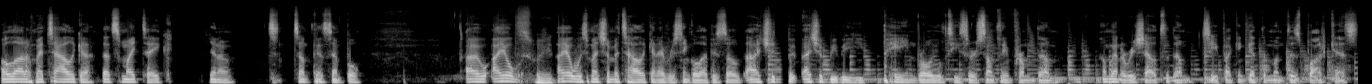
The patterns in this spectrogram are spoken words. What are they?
a lot of Metallica. That's my take. You know, something simple. I I, al- Sweet. I always mention Metallica in every single episode. I should be, I should be, be paying royalties or something from them. I'm gonna reach out to them, see if I can get them on this podcast.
